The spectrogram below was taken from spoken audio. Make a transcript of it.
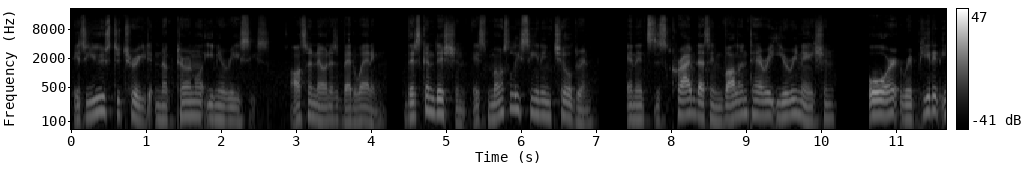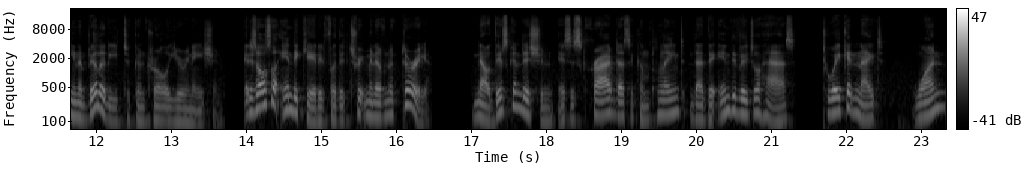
is used to treat nocturnal enuresis, also known as bedwetting. This condition is mostly seen in children and it's described as involuntary urination or repeated inability to control urination. It is also indicated for the treatment of nocturia, now, this condition is described as a complaint that the individual has to wake at night one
